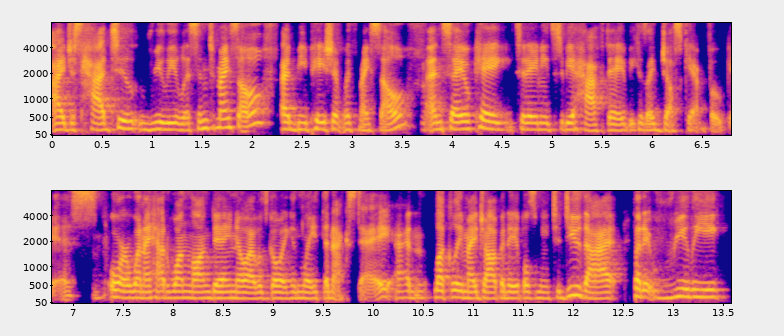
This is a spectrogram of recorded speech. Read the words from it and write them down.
I just had to really listen to myself and be patient with myself mm-hmm. and say, okay, today needs to be a half day because I just can't focus. Mm-hmm. Or when I had one long day, I know I was going in late the next day. And luckily, my job enables me to do that. But it really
